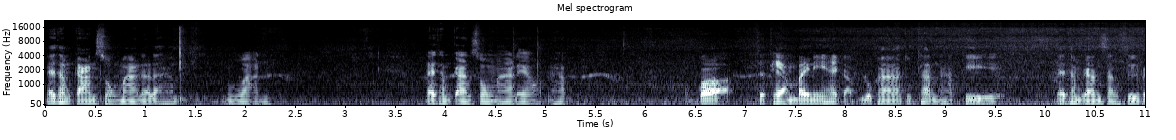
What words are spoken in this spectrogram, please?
ได้ทำการส่งมาแล้วแหละครับ เมื่อวาน ได้ทำการส่งมาแล้วนะครับ ผมก็จะแถมใบนี้ให้กับลูกค้าทุกท่านนะครับ ที่ได้ทำการสั่งซื้อไป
